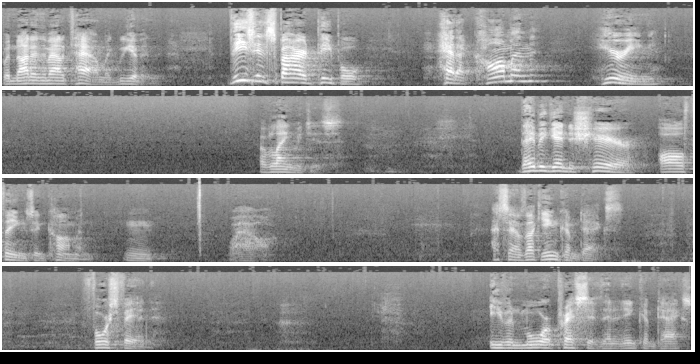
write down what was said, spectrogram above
but not in the amount of time like we give it. These inspired people had a common hearing of languages. They began to share all things in common. Mm. Wow. That sounds like income tax. Force fed. Even more oppressive than an income tax.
